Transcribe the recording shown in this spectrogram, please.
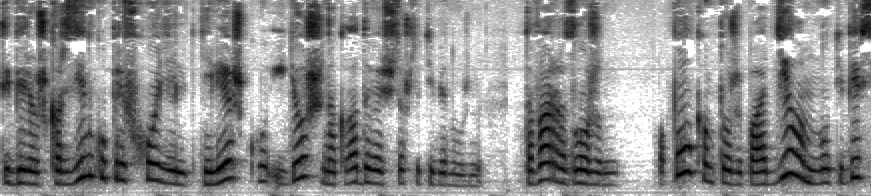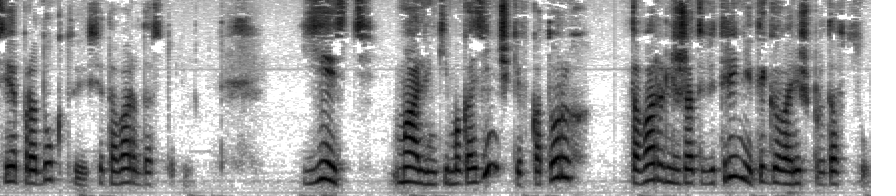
Ты берешь корзинку при входе или тележку, идешь и накладываешь все, что тебе нужно. Товар разложен по полкам, тоже по отделам, но тебе все продукты, все товары доступны. Есть маленькие магазинчики, в которых товары лежат в витрине, и ты говоришь продавцу,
